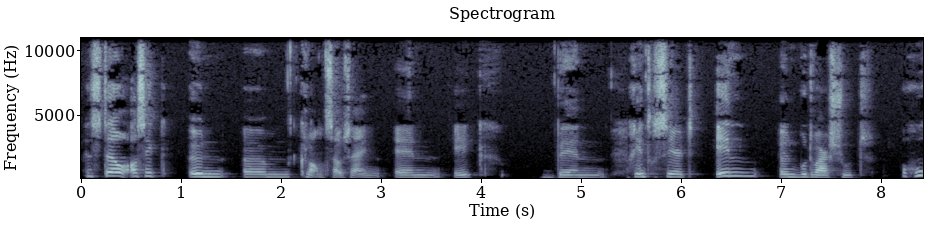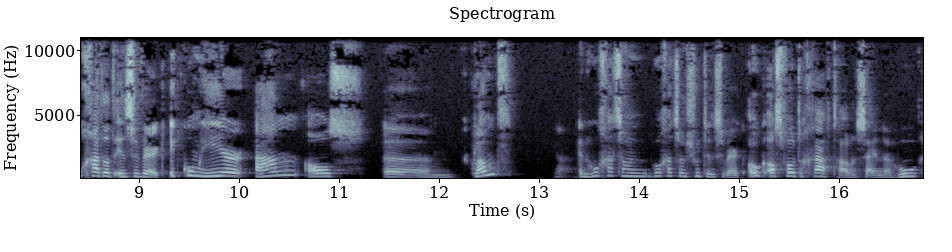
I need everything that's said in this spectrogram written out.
En stel als ik een ehm, klant zou zijn en ik ben geïnteresseerd in een boudoir shoot. Hoe gaat dat in zijn werk? Ik kom hier aan als ehm, klant. Ja. En hoe gaat zo'n hoe gaat zo'n shoot in zijn werk? Ook als fotograaf trouwens zijnde. Hoe,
